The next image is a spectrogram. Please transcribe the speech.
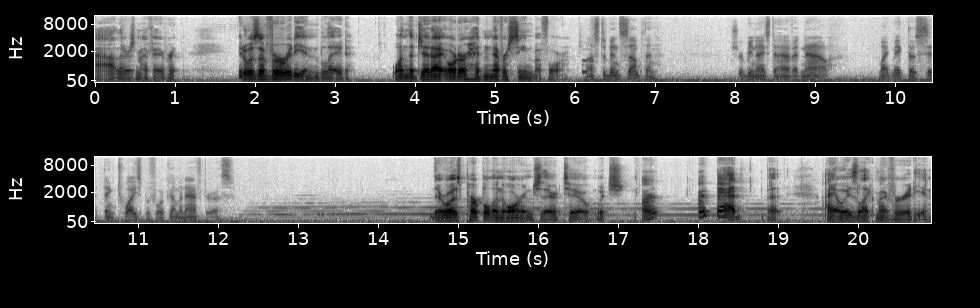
Ah, there's my favorite. It was a Viridian blade, one the Jedi Order had never seen before. Must have been something. Sure be nice to have it now. Might make those Sith think twice before coming after us. There was purple and orange there too, which aren't aren't bad, but I always like my Viridian.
